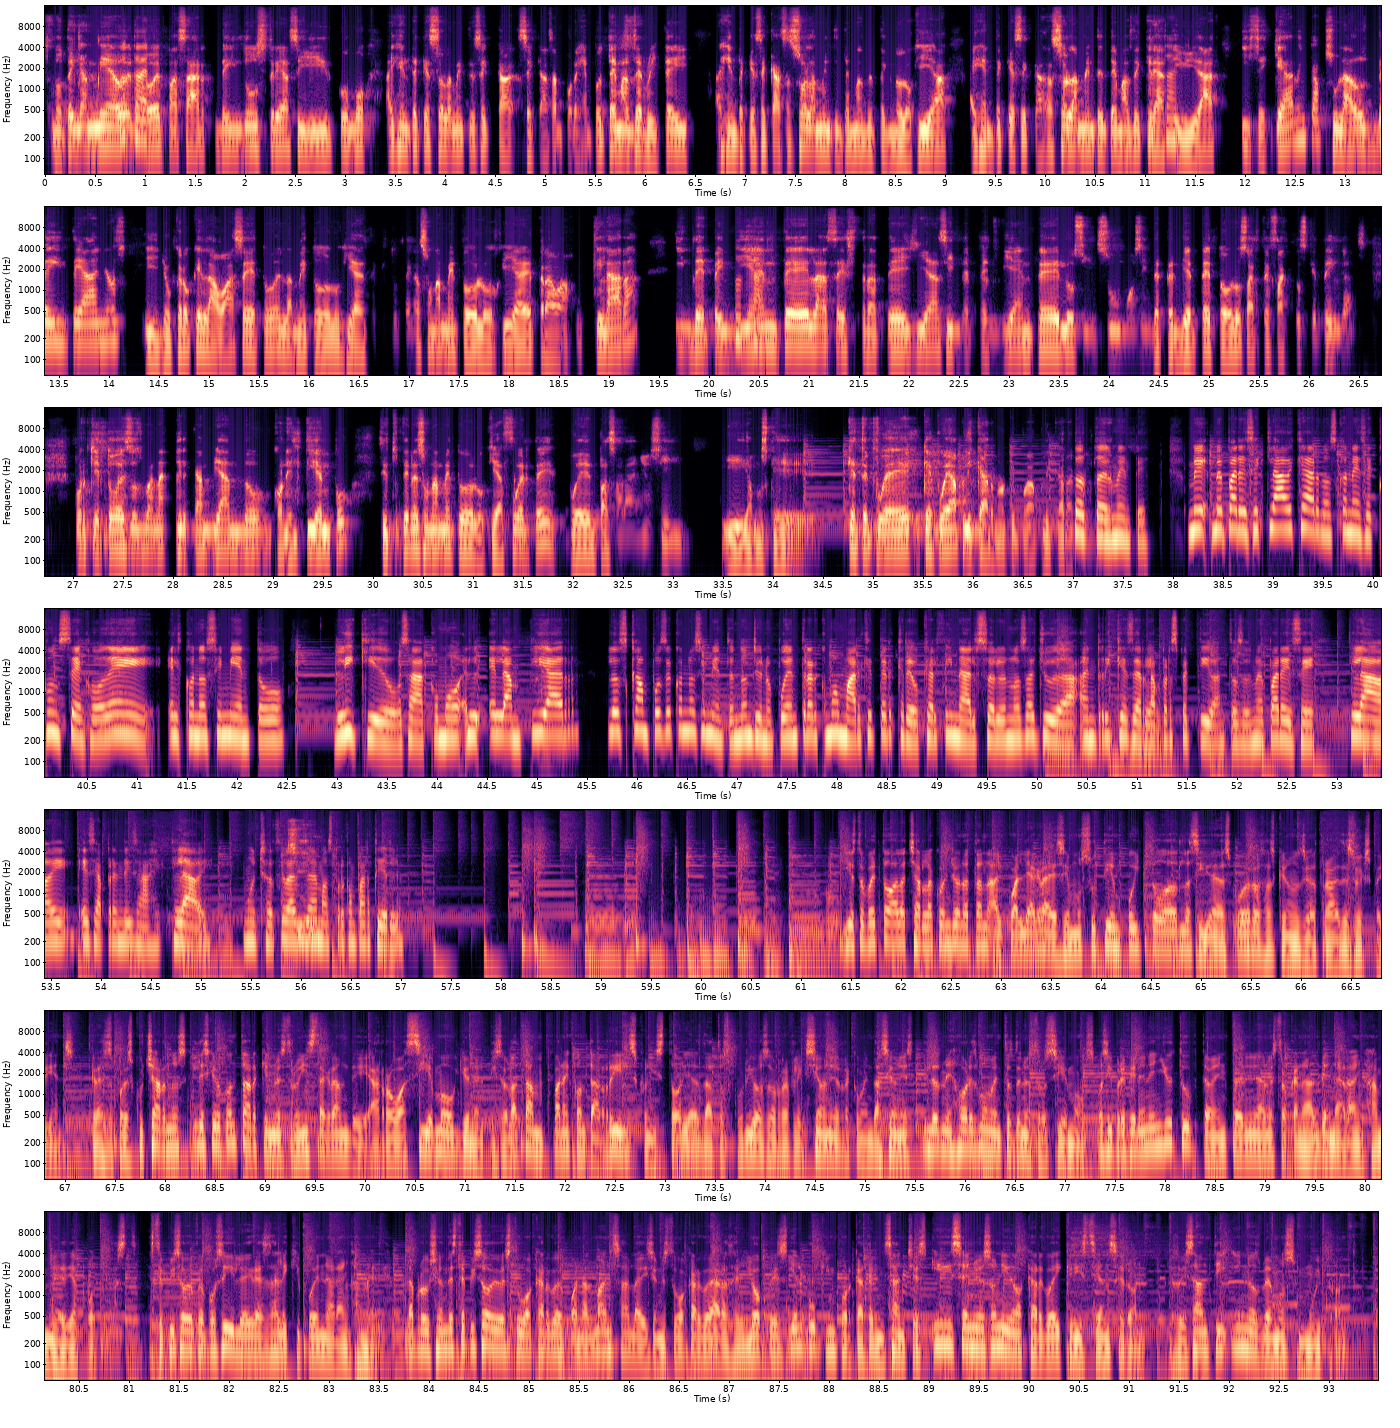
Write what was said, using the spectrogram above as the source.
No tengan miedo de, pasar de industrias y ir como hay gente que solamente se, se casan, por ejemplo, en temas de retail, hay gente que se casa solamente en temas de tecnología, hay gente que se casa solamente en temas de creatividad y se quedan encapsulados 20 años y yo creo que la base de todo es la metodología, que tú tengas una metodología de trabajo clara independiente de las estrategias, independiente de los insumos, independiente de todos los artefactos que tengas, porque todos esos van a ir cambiando con el tiempo. Si tú tienes una metodología fuerte, pueden pasar años y, digamos que, que te puede, que puede aplicar, ¿no? Que puede aplicar a Totalmente. Me, me, parece clave quedarnos con ese consejo de el conocimiento líquido, o sea, como el, el ampliar los campos de conocimiento en donde uno puede entrar como marketer, creo que al final solo nos ayuda a enriquecer la perspectiva. Entonces me parece clave ese aprendizaje, clave. Muchas gracias además por compartirlo. Y esto fue toda la charla con Jonathan, al cual le agradecemos su tiempo y todas las ideas poderosas que nos dio a través de su experiencia. Gracias por escucharnos y les quiero contar que en nuestro Instagram de arroba CMO-el piso latam van a encontrar reels con historias, datos curiosos, reflexiones, recomendaciones y los mejores momentos de nuestros CMOs. O si prefieren en YouTube, también pueden ir a nuestro canal de Naranja Media Podcast. Este episodio fue posible gracias al equipo de Naranja Media. La producción de este episodio estuvo a cargo de Juan Almanza, la edición estuvo a cargo de Araceli López y el booking por Catherine Sánchez y diseño de sonido a cargo de Cristian Cerón. Yo soy Santi y nos vemos muy pronto.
